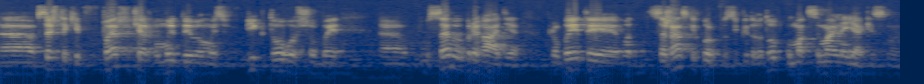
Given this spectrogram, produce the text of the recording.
е, все ж таки в першу чергу ми дивимося в бік того, щоб у себе в бригаді робити от сержантський корпус і підготовку максимально якісною.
